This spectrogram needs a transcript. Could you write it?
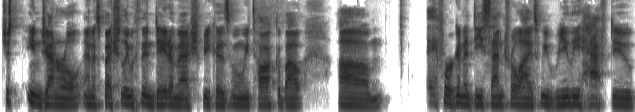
just in general, and especially within data mesh, because when we talk about um, if we're going to decentralize, we really have to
